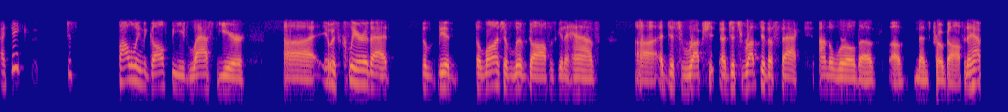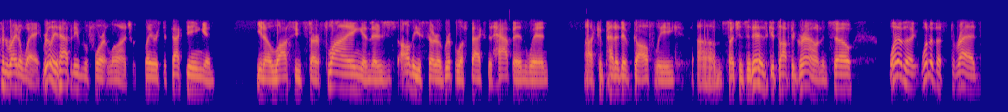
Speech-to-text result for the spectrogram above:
I think, just following the golf beat last year uh, it was clear that the, the, the launch of LIV Golf was going to have uh, a disruption, a disruptive effect on the world of, of men's pro golf, and it happened right away. Really, it happened even before it launched, with players defecting and you know lawsuits start flying, and there's just all these sort of ripple effects that happen when a competitive golf league, um, such as it is, gets off the ground. And so, one of the one of the threads,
